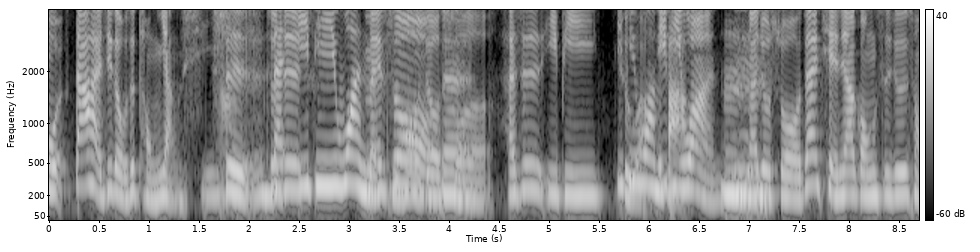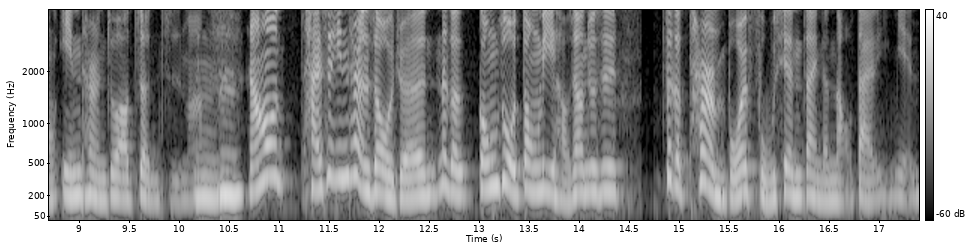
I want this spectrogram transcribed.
我大家还记得我是童养媳嘛？是，就是 EP one 的时候就说了，还是 EP EP one EP one，应该就说在前一家公司就是从 intern 做到正职嘛。嗯，然后还是 intern 的时候，我觉得那个工作动力好像就是。这个 term 不会浮现在你的脑袋里面，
